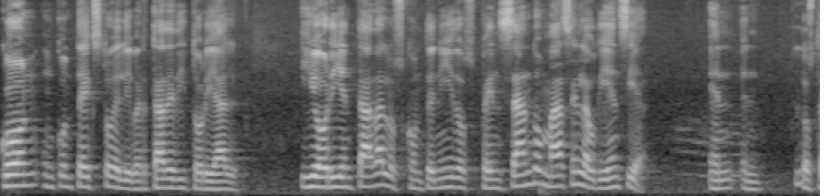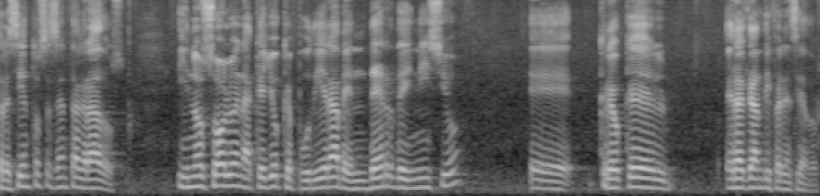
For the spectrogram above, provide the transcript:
con un contexto de libertad editorial y orientada a los contenidos, pensando más en la audiencia, en, en los 360 grados, y no solo en aquello que pudiera vender de inicio, eh, creo que era el gran diferenciador.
